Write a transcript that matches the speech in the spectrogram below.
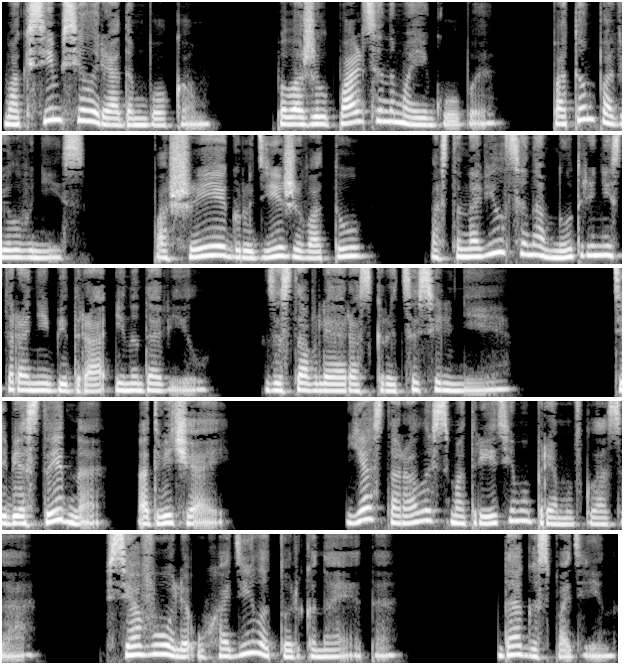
Максим сел рядом боком, положил пальцы на мои губы, потом повел вниз, по шее, груди, животу, остановился на внутренней стороне бедра и надавил, заставляя раскрыться сильнее. «Тебе стыдно? Отвечай!» Я старалась смотреть ему прямо в глаза. Вся воля уходила только на это. «Да, господин».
